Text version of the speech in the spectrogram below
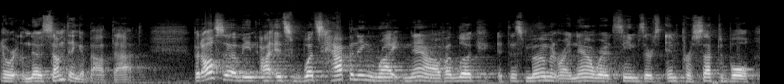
or know something about that. But also, I mean, it's what's happening right now. If I look at this moment right now where it seems there's imperceptible,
